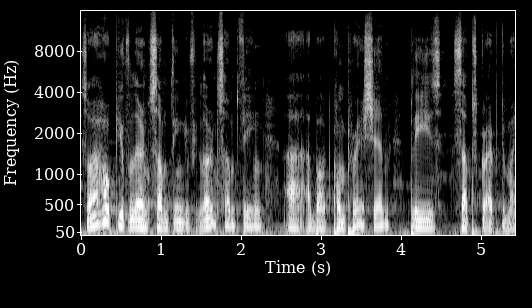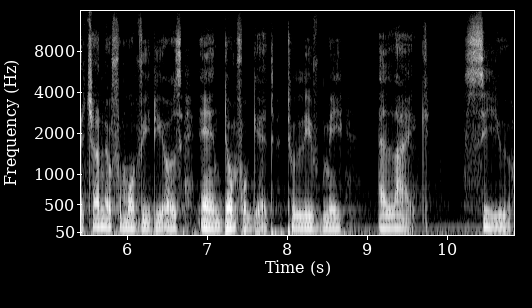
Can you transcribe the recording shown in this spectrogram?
So i hope you've learned something. If you learned something uh, about compression please subscribe to my channel for more videos. And don't forget to leave me a like. See you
